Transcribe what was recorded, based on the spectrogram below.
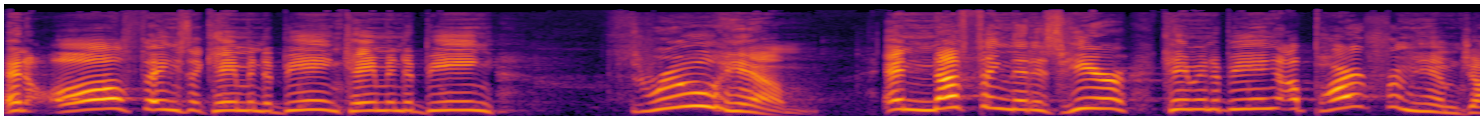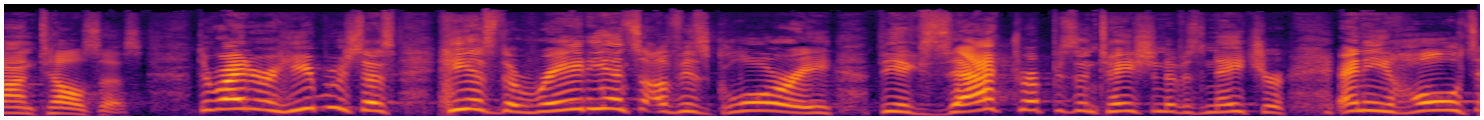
And all things that came into being came into being through him. And nothing that is here came into being apart from him, John tells us. The writer of Hebrews says he is the radiance of his glory, the exact representation of his nature, and he holds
